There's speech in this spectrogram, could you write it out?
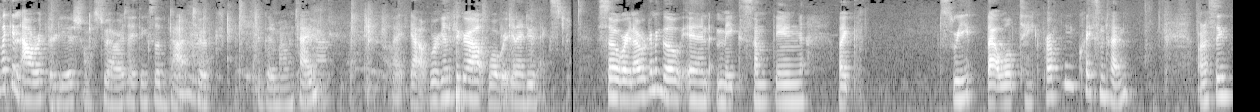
like an hour 30-ish, almost two hours. I think so that Mhm. took a good amount of time. Yeah. But yeah, we're gonna figure out what we're gonna do next. So right now we're gonna go and make something like sweet that will take probably quite some time. Honestly,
